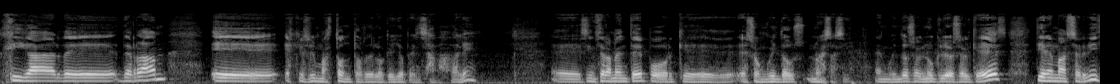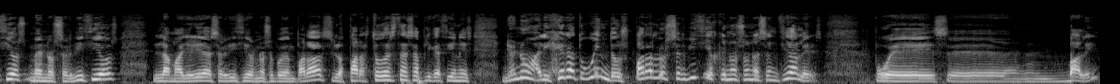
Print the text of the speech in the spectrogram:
gigas de, RAM, eh, es que sois más tontos de lo que yo pensaba, ¿vale? Eh, sinceramente, porque eso en Windows no es así. En Windows el núcleo es el que es, tiene más servicios, menos servicios, la mayoría de servicios no se pueden parar. Si los paras, todas estas aplicaciones, no, no, aligera tu Windows, para los servicios que no son esenciales. Pues, eh, vale,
